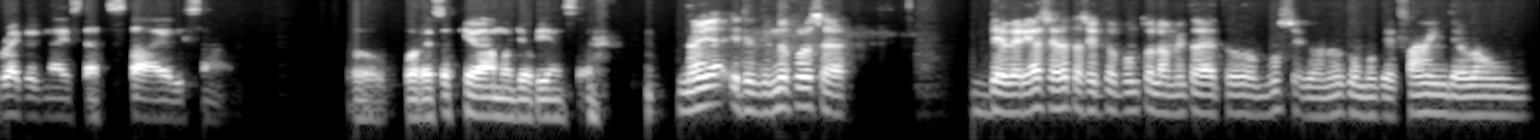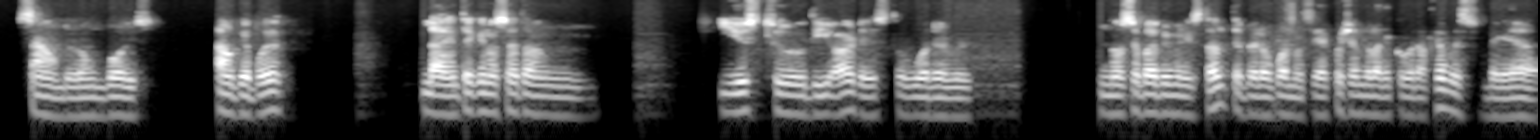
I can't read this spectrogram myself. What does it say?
recognize that style y sound por eso es que vamos, yo pienso. No, y te entiendo, por, o sea, debería ser hasta cierto punto la meta de todo músico, ¿no? Como que find their own sound, their own voice. Aunque pues la gente que no sea tan used to the artist o whatever, no sepa el primer instante, pero cuando siga escuchando la discografía, pues vea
